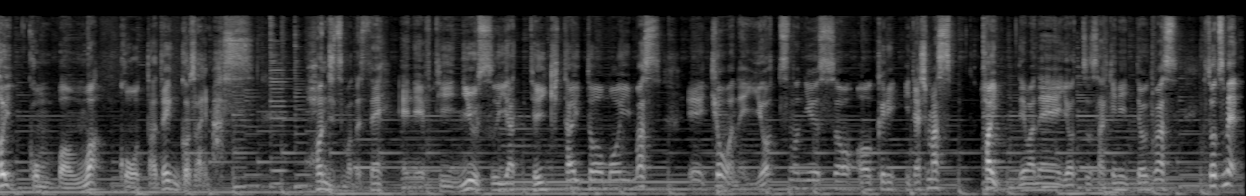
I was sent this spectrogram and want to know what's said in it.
はい、こんばんは、コータでございます。本日もですね、NFT ニュースやっていきたいと思います。えー今日はね、4つのニュースをお送りいたします。はい、ではね、4つ先に言っておきます。1つ目、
